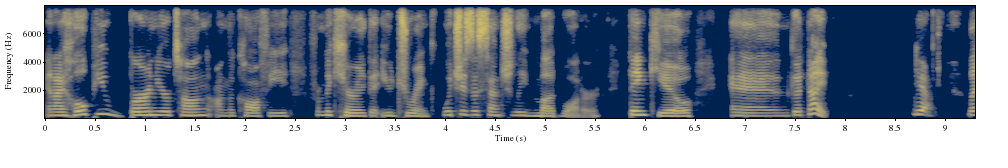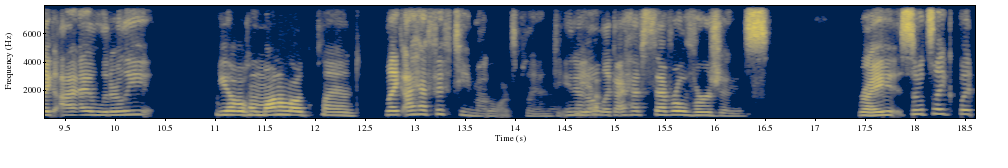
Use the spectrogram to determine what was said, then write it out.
And I hope you burn your tongue on the coffee from the Keurig that you drink, which is essentially mud water. Thank you. And good night. Yeah. Like, I literally. You have a whole monologue planned. Like, I have 15 monologues planned, you know? Yeah. Like, I have several versions. Right. So it's like, but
